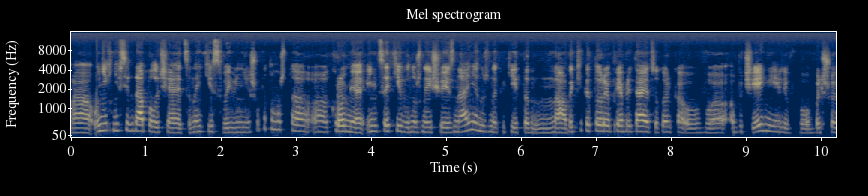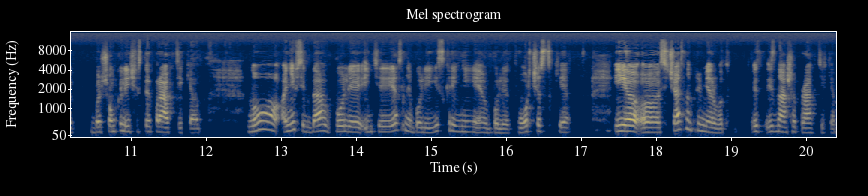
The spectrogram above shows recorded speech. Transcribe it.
а, у них не всегда получается найти свою нишу, потому что а, кроме инициативы нужны еще и знания, нужны какие-то навыки, которые приобретаются только в обучении или в большой, большом количестве практики. Но они всегда более интересные, более искренние, более творческие. И а, сейчас, например, вот из, из нашей практики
